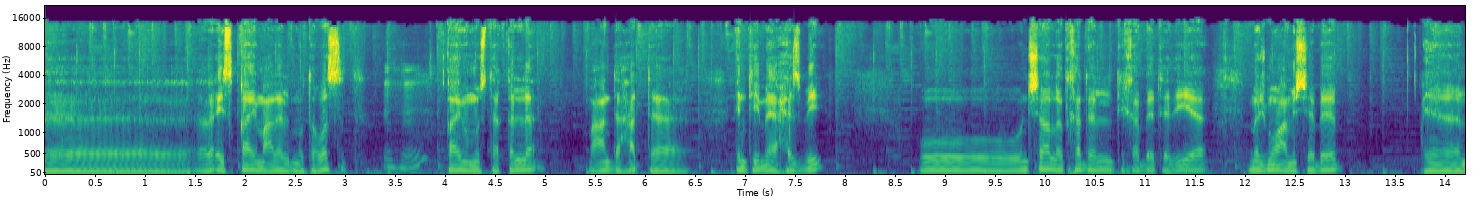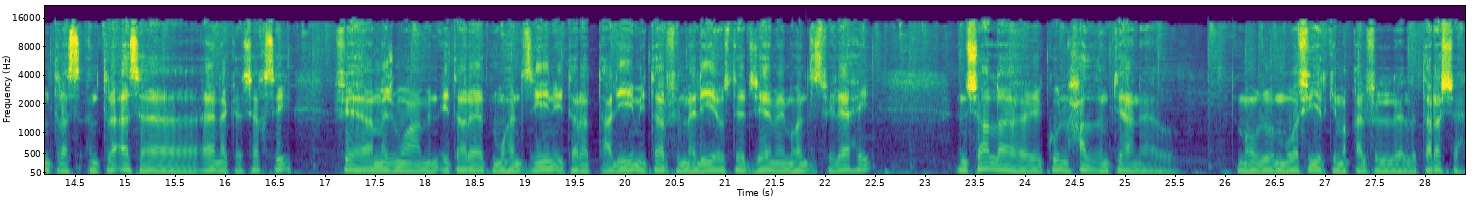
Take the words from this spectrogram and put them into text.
آه، رئيس قائم على المتوسط. قائمة مستقلة ما عندها حتى انتماء حزبي. وإن شاء الله دخلنا الانتخابات هذه. مجموعة من الشباب آه، نترأسها أنا كشخصي فيها مجموعة من إطارات مهندسين إطارات تعليم إطار في المالية أستاذ جامعي مهندس فلاحي. إن شاء الله يكون الحظ نتاعنا موفير كما قال في الترشح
